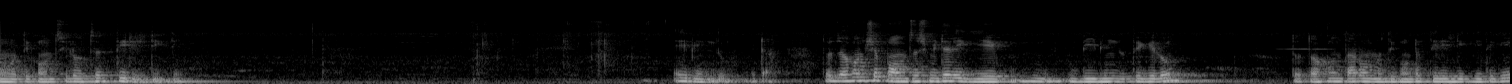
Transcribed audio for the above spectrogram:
উন্নতি কোণ ছিল হচ্ছে তিরিশ ডিগ্রি। এই বিন্দু, এটা। তো যখন সে পঞ্চাশ মিটার এগিয়ে বি বিন্দুতে গেল, তো তখন তার উন্নতি কোণটা তিরিশ ডিগ্রি থেকে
